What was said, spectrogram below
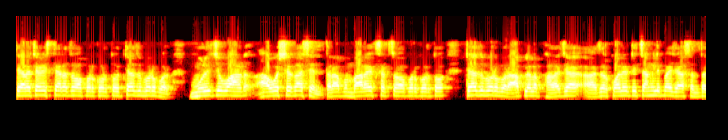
तेरा चाळीस तेराचा वापर करतो. त्याचबरोबर मुळीची वाढ आवश्यक असेल तर आपण बारा एकसठचा वापर करतो. त्याचबरोबर आपल्याला फळाच्या जर क्वालिटी चांगली पाहिजे असेल तर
